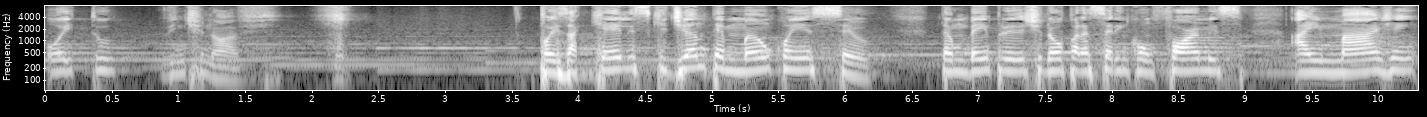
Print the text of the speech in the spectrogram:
8, 29. Pois aqueles que de antemão conheceu, também predestinou para serem conformes à imagem.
